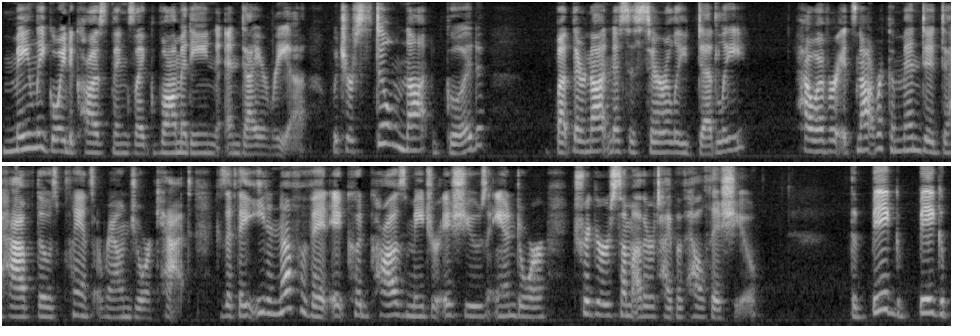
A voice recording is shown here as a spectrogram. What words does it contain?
mainly going to cause things like vomiting and diarrhea, which are still not good, but they're not necessarily deadly. However, it's not recommended to have those plants around your cat because if they eat enough of it, it could cause major issues and or trigger some other type of health issue. The big big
